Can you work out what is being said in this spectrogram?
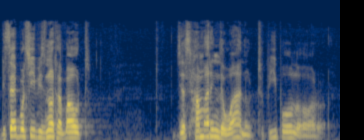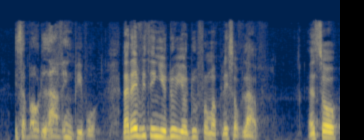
Discipleship is not about just hammering the word to people or it's about loving people. That everything you do, you do from a place of love. And so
